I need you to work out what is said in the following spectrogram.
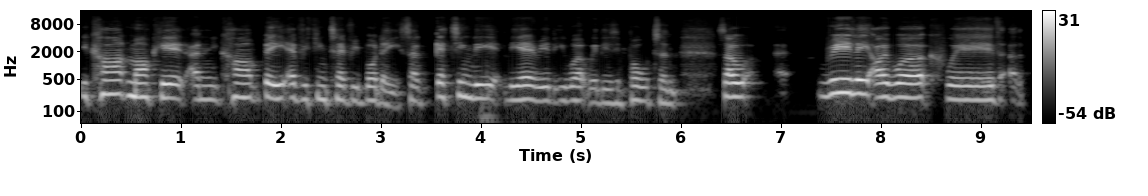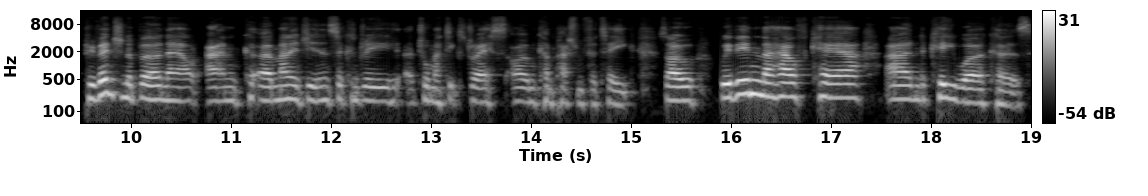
you can't market and you can't be everything to everybody. So getting the the area that you work with is important. So really i work with uh, prevention of burnout and uh, managing secondary uh, traumatic stress and compassion fatigue so within the healthcare and key workers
